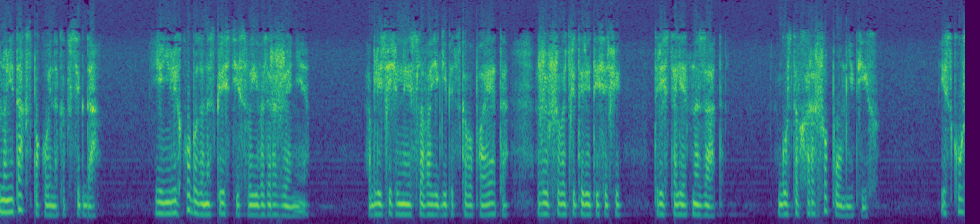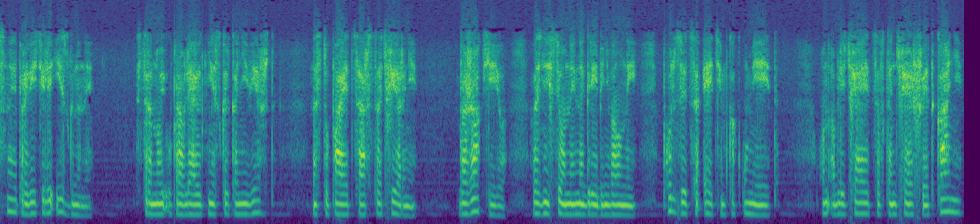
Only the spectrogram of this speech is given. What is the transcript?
Оно не так спокойно, как всегда. Ей нелегко было наскрести свои возражения. Обличительные слова египетского поэта, жившего 4300 лет назад. Густав хорошо помнит их. Искусные правители изгнаны. Страной управляют несколько невежд. Наступает царство черни. Вожак ее, вознесенный на гребень волны, пользуется этим, как умеет. Он обличается в тончайшие ткани,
